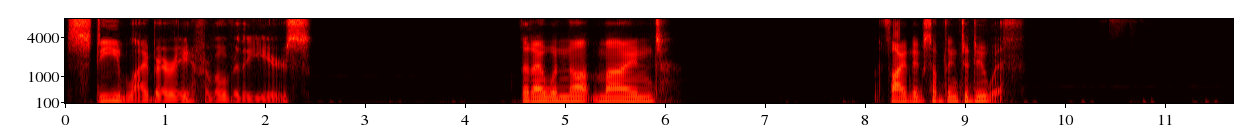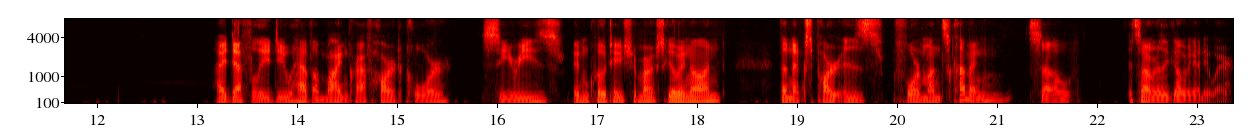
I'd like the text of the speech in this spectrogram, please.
Steam library from over the years that I would not mind finding something to do with. I definitely do have a Minecraft hardcore series in quotation marks going on. The next part is four months coming, so it's not really going anywhere.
